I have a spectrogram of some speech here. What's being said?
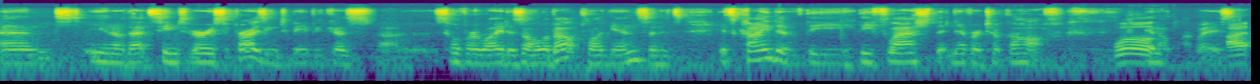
and you know that seems very surprising to me because uh, Silverlight is all about plugins, and it's it's kind of the the Flash that never took off. Well, I,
